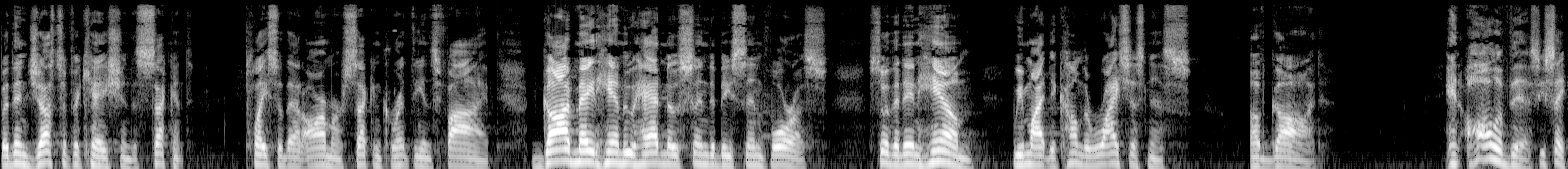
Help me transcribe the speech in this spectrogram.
But then justification, the second place of that armor, 2 Corinthians 5. God made him who had no sin to be sin for us, so that in him we might become the righteousness of God. And all of this, you say,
